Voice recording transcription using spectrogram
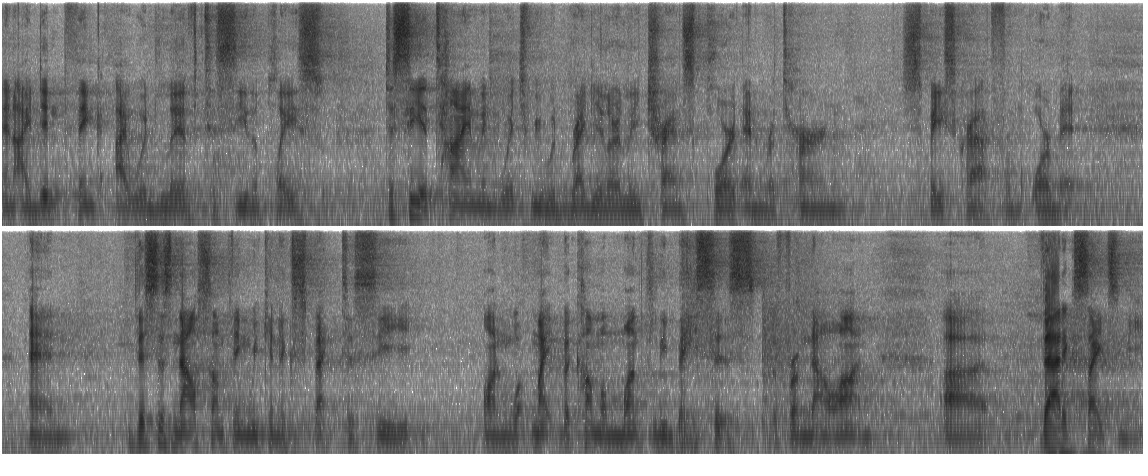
And I didn't think I would live to see the place, to see a time in which we would regularly transport and return spacecraft from orbit. And this is now something we can expect to see on what might become a monthly basis from now on. Uh, that excites me.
